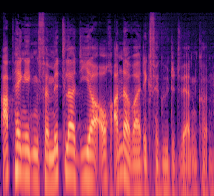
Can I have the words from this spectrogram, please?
abhängigen Vermittler, die ja auch anderweitig vergütet werden können.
